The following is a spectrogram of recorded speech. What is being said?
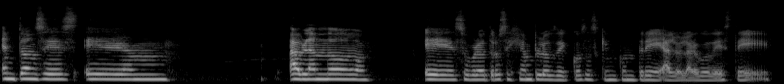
Entonces, em, hablando eh, sobre otros ejemplos de cosas que encontré a lo largo de este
